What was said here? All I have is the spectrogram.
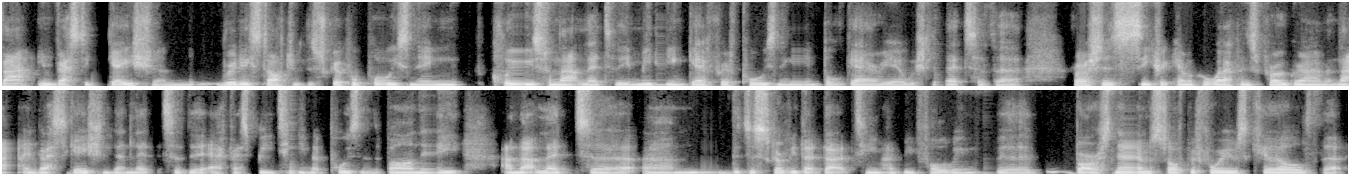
that investigation really started with the Skripal poisoning clues from that led to the Emilian Gebrev poisoning in Bulgaria, which led to the Russia's secret chemical weapons program. And that investigation then led to the FSB team that poisoned the Navalny, And that led to um, the discovery that that team had been following the Boris Nemtsov before he was killed, that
